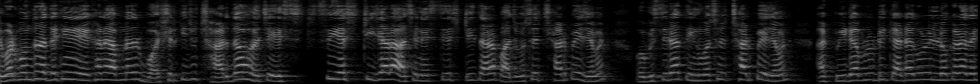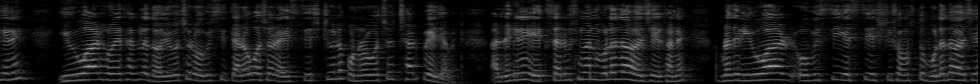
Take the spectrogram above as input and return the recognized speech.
এবার বন্ধুরা দেখে নিন, এখানে আপনাদের বয়সের কিছু ছাড় দেওয়া হয়েছে। এসসি এসটি যারা আছেন এসসি এসটি তারা পাঁচ বছরের ছাড় পেয়ে যাবেন। ওবিসিরা তিন বছরের ছাড় পেয়ে যাবেন। আর পিডাব্লিউডি ক্যাটাগরির লোকেরা দেখে নিন ইউআর হয়ে থাকলে দশ বছর ওবিসি তেরো বছর আর এসসি হলে পনেরো বছর ছাড় পেয়ে যাবেন। আর দেখে নিন এক্স সার্ভিসম্যান বলে দেওয়া হয়েছে এখানে। আপনাদের ইউআর ওবিসি এসসি এসটি সমস্ত বলে দেওয়া হয়েছে।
